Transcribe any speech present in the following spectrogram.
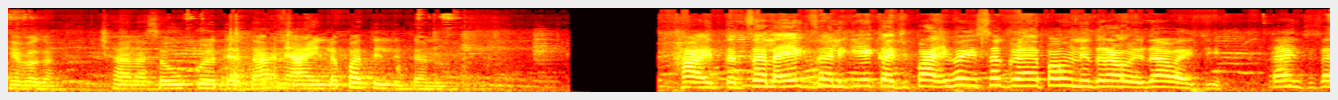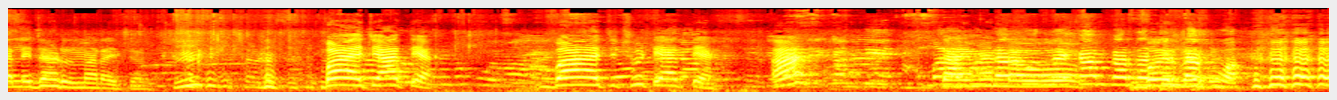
हे बघा छान असं उकळते आता आणि आईला पातेल देते आणून. हाय तर चला एक झाली की एकाची पाळी. होय सगळ्या पाहुणे रावळे दावायची. त्यांचं चाललंय झाडून मारायचं? बाळाची आत्या. बाळाची छोटी आत्या? काय म्हणला हो?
